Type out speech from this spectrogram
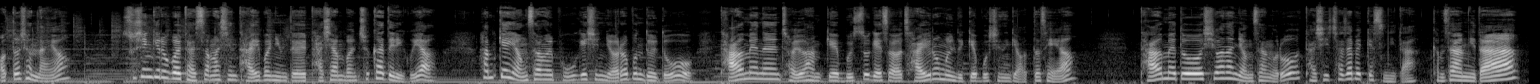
어떠셨나요? 수신 기록을 달성하신 다이버님들 다시 한번 축하드리고요. 함께 영상을 보고 계신 여러분들도 다음에는 저희와 함께 물속에서 자유로움을 느껴보시는 게 어떠세요? 다음에도 시원한 영상으로 다시 찾아뵙겠습니다. 감사합니다.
